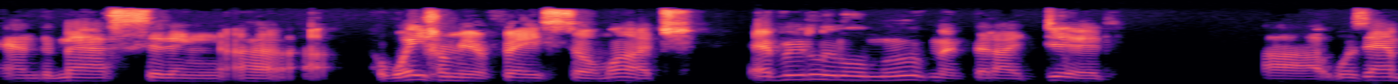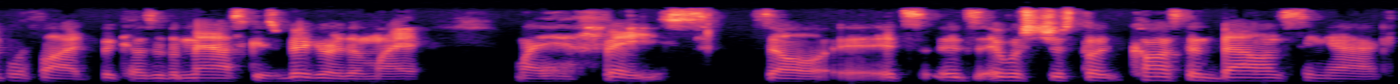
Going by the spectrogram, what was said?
and the mask sitting uh, away from your face so much every little movement that I did uh, was amplified because of the mask is bigger than my my face. So it's it's it was just a constant balancing act.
